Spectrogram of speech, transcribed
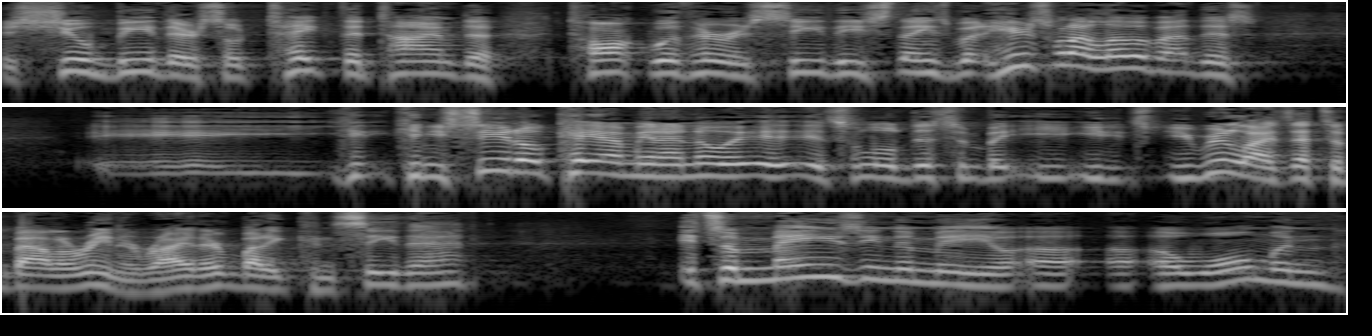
she'll be there. So take the time to talk with her and see these things. But here's what I love about this. Can you see it okay? I mean, I know it's a little distant, but you, you realize that's a ballerina, right? Everybody can see that. It's amazing to me, a, a, a woman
